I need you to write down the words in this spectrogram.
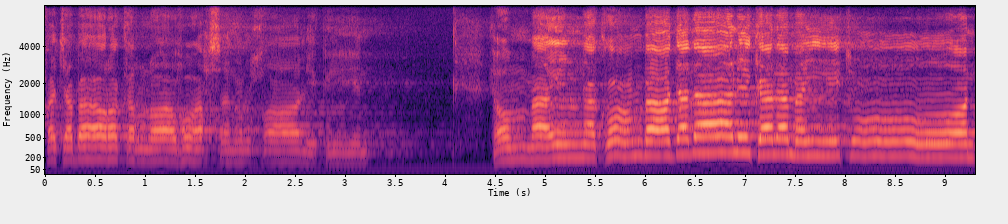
فتبارك الله أحسن الخالقين. ثم إنكم بعد ذلك لميتون.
